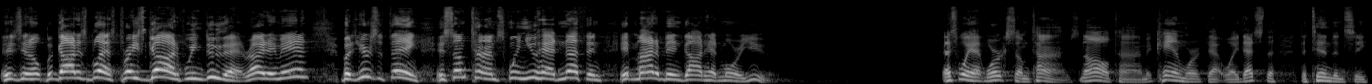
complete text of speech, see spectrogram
It's, you know, but God is blessed. Praise God if we can do that, right? Amen. But here's the thing: is sometimes when you had nothing, it might have been God had more of you. That's the way it works sometimes, not all time. It can work that way. That's the, the tendency.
